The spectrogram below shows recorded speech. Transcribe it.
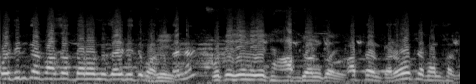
ওই দিনকার বাজার দর অনুযায়ী দিতে পারবেন তাই না? প্রতিদিন এটা হাফ ডাউন করে। হাফ ডাউন করে। ওকে ভালো থাকবে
